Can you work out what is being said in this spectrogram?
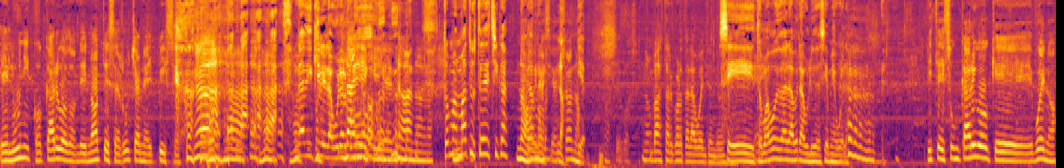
El único cargo donde no te serruchan el piso. Nadie quiere laburar Nadie como quiere, no, no, no. ¿Toman mate ustedes, chicas? No, ¿Le damos gracias, mate? yo no. Bien. No sé vos. Va a estar corta la vuelta entonces. Sí, toma vos y dale a Braulio, decía mi abuela. Viste, es un cargo que, bueno,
